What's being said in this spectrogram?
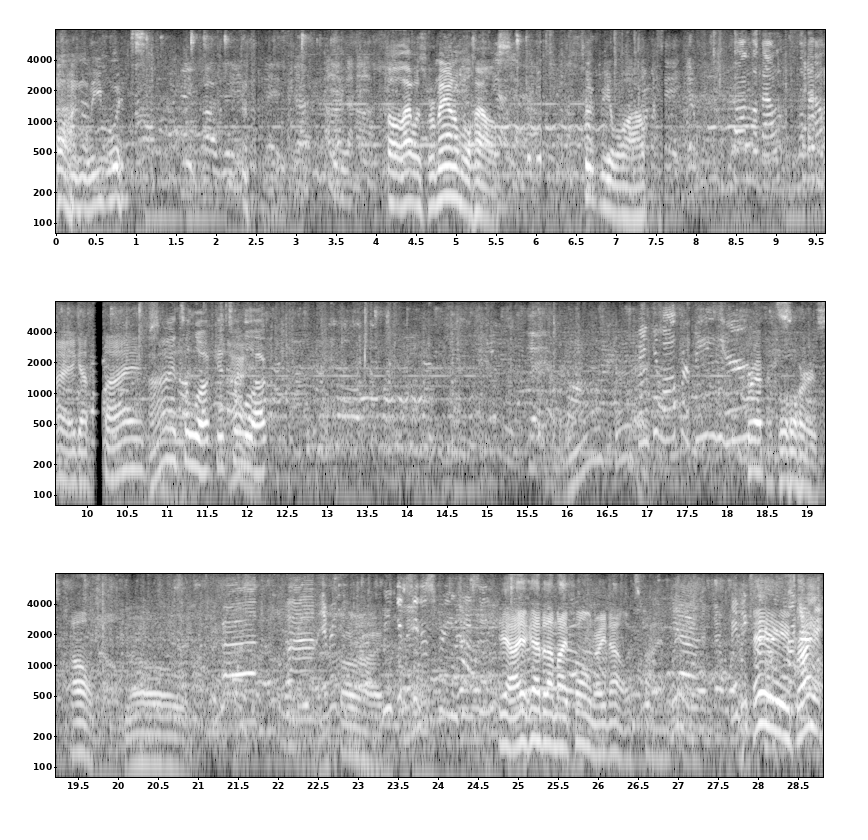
on Leibowitz. oh, that was from Animal House. Took me a while. Von LaBelle. All LaBelle. right, you got five. All right, it's a look. It's a look. Thank you all for being here. Trip tours. Oh no. No. Uh, um, everything. All right. We can see the screen, Jason. Yeah, I have it on my phone right now. It's fine. Yeah. Maybe Hey, Brian.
